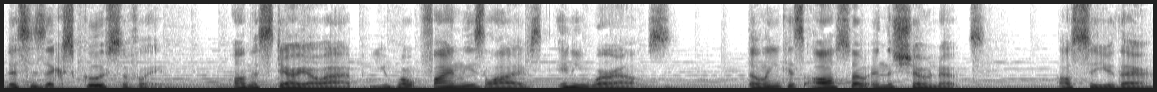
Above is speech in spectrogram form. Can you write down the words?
This is exclusively on the Stereo app. You won't find these lives anywhere else. The link is also in the show notes. I'll see you there.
